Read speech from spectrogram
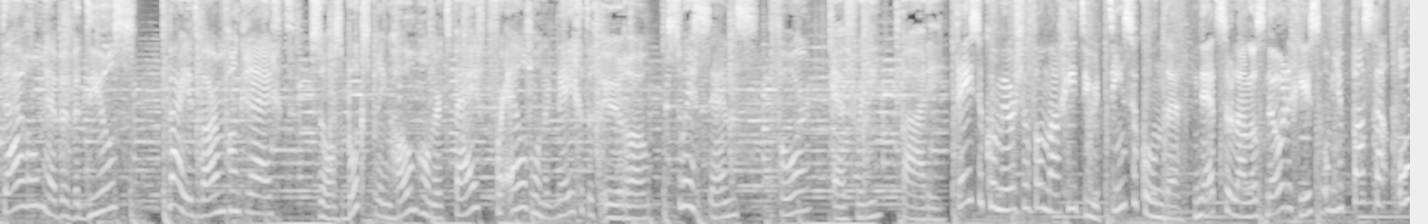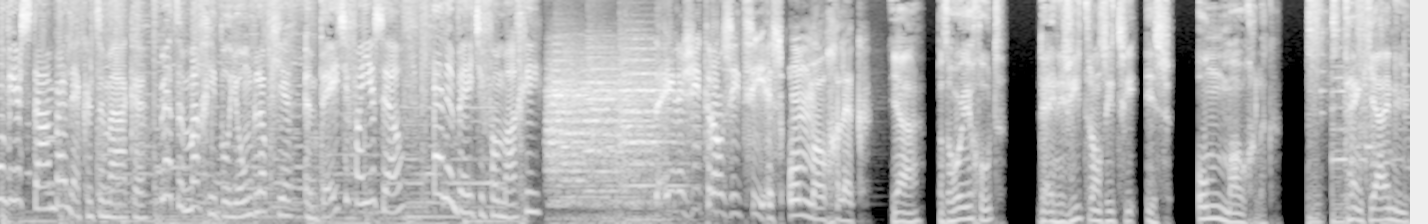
Daarom hebben we deals waar je het warm van krijgt. Zoals Boxspring Home 105 voor 1190 euro. Swiss Sense for every party. Deze commercial van Maggi duurt 10 seconden. Net zo lang als nodig is om je pasta onweerstaanbaar lekker te maken. Met een Maggi bouillonblokje. Een beetje van jezelf en een beetje van Maggi. De energietransitie is onmogelijk. Ja, dat hoor je goed. De energietransitie is onmogelijk. Denk jij nu,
